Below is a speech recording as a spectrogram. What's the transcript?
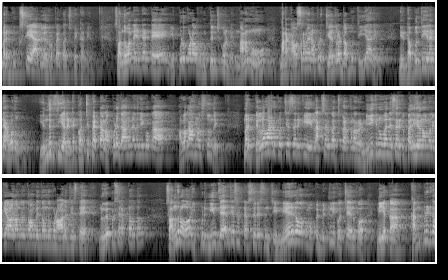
మరి బుక్స్కే యాభై వేల రూపాయలు ఖర్చు పెట్టాను నేను. సో అందువల్ల ఏంటంటే ఇప్పుడు కూడా ఒకటి గుర్తుంచుకోండి. మనము మనకు అవసరమైనప్పుడు చేతిలో డబ్బు తీయాలి. నేను డబ్బులు తీయాలంటే అవ్వదు. ఎందుకు తీయాలంటే ఖర్చు పెట్టాలి. అప్పుడే దాని మీద నీకు ఒక అవగాహన వస్తుంది. మరి పిల్లవాడికి వచ్చేసరికి లక్షలు ఖర్చు పెడుతున్నారు. నీకు నువ్వు అనేసరికి పదిహేను వందలకి ఆరు వందల తొంభై తొమ్మిది కూడా ఆలోచిస్తే నువ్వు ఎప్పుడు సెలెక్ట్ అవుతావు? సో అందులో ఇప్పుడు నేను తయారు చేసిన టెస్ట్ సిరీస్ నుంచి నేరుగా ఒక ముప్పై బిట్లీకి వచ్చాయనుకో నీ యొక్క కంప్లీట్గా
